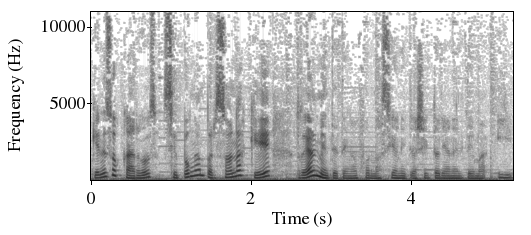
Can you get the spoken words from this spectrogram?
que en esos cargos se pongan personas que realmente tengan formación y trayectoria en el tema. Y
